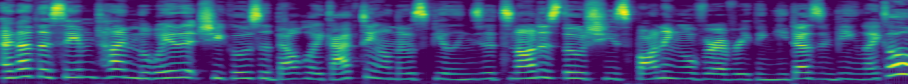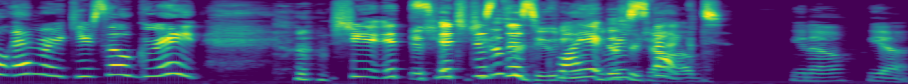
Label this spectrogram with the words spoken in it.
And at the same time, the way that she goes about like acting on those feelings, it's not as though she's fawning over everything he does and being like, "Oh, Emmerich, you're so great." She it, Yeah, she- it's she just this duty. quiet She does her job. respect. You know? Yeah.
